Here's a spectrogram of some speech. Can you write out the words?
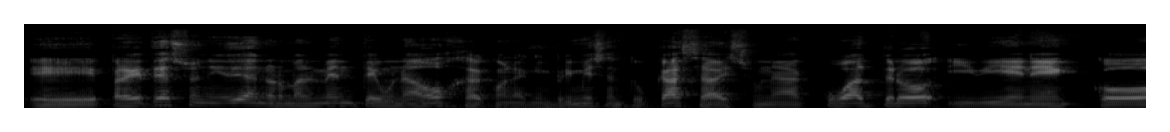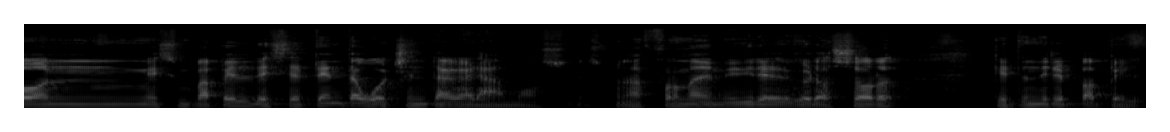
Eh, para que te das una idea, normalmente una hoja con la que imprimís en tu casa es una A4 y viene con. es un papel de 70 u 80 gramos. Es una forma de medir el grosor que tendría el papel.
